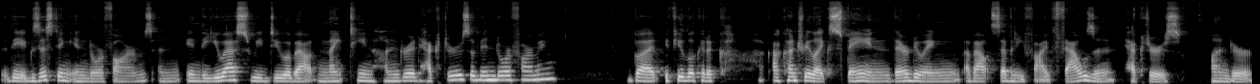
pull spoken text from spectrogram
the existing indoor farms, and in the US, we do about 1,900 hectares of indoor farming. But if you look at a, a country like Spain, they're doing about 75,000 hectares under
